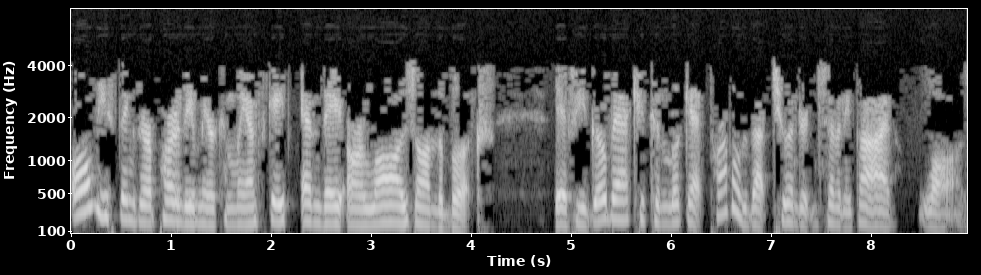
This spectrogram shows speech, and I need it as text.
all these things are a part of the American landscape and they are laws on the books. If you go back, you can look at probably about 275 laws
